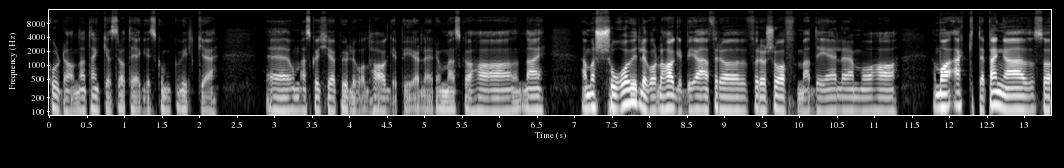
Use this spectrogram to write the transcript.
hvordan jeg tenker strategisk om hvilke eh, Om jeg skal kjøpe Ullevål Hageby, eller om jeg skal ha Nei, jeg må se Ullevål Hageby jeg, for, å, for å se for meg det, eller jeg må ha jeg må ha ekte penger. altså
